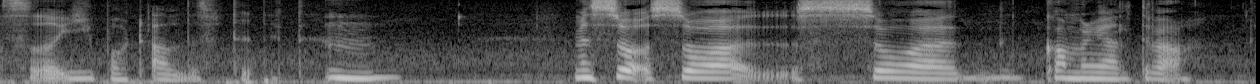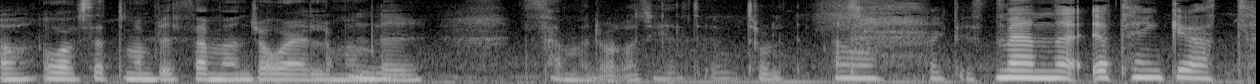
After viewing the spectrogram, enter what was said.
Så gick bort alldeles för tidigt. Mm. Men så, så, så kommer det ju alltid vara. Ja, Oavsett om man blir 500 år eller om man Mm. blir 500 år. Det är helt otroligt. ja faktiskt. Men jag tänker att,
